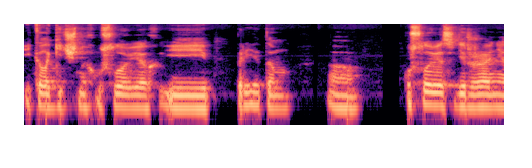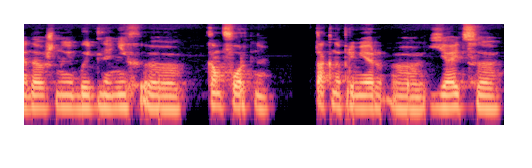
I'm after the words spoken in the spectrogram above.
экологичных условиях, и при этом э, условия содержания должны быть для них комфортны. Так, например, яйца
